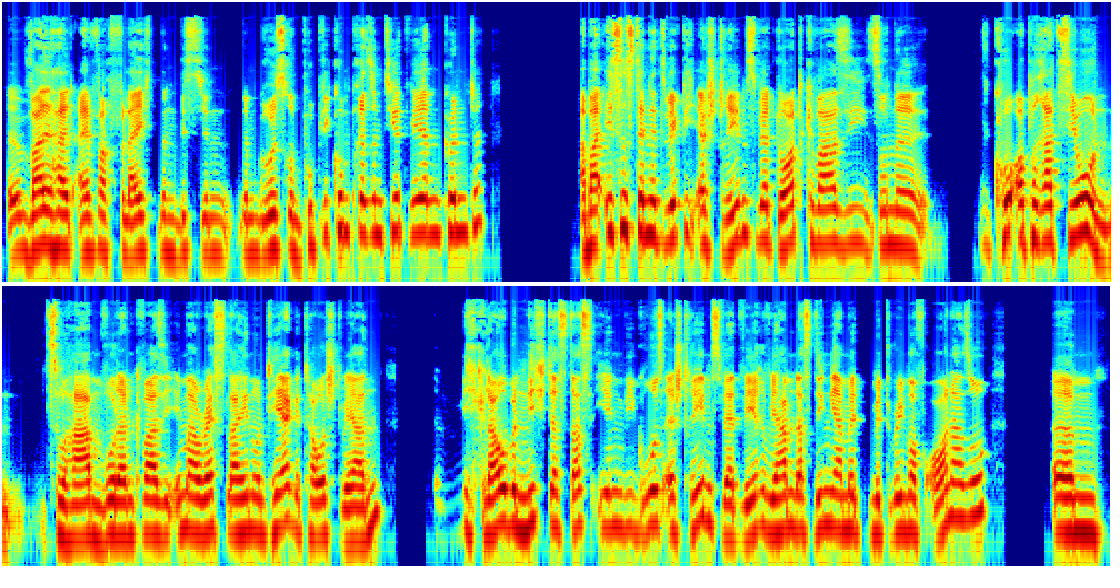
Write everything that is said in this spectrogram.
weil halt einfach vielleicht ein bisschen einem größeren Publikum präsentiert werden könnte. Aber ist es denn jetzt wirklich erstrebenswert, dort quasi so eine Kooperation zu haben, wo dann quasi immer Wrestler hin und her getauscht werden? ich glaube nicht, dass das irgendwie groß erstrebenswert wäre. Wir haben das Ding ja mit, mit Ring of Honor so. Ähm,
